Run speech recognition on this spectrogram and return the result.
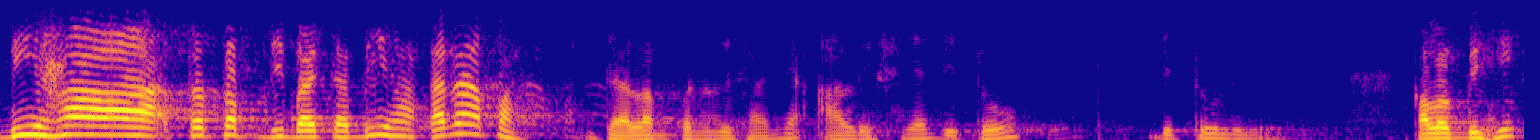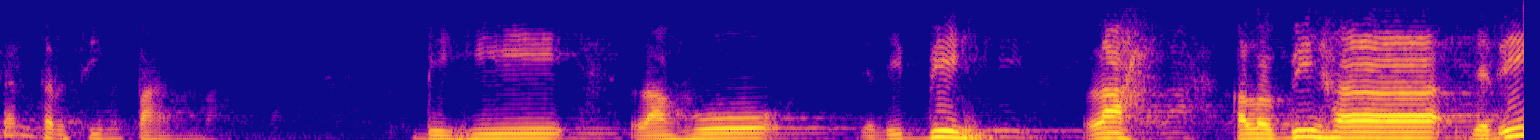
biha tetap dibaca biha. Karena apa? Dalam penulisannya alifnya itu ditulis. Kalau bihi kan tersimpan bihi lahu jadi bih lah kalau biha jadi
